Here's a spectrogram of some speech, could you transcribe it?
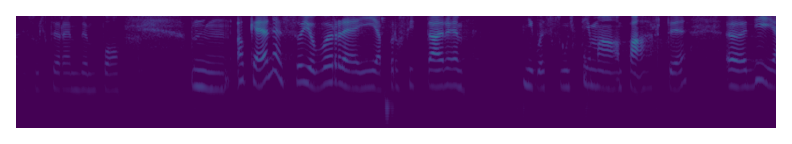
risulterebbe un po' Mm, ok, adesso io vorrei approfittare di quest'ultima parte eh, di,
